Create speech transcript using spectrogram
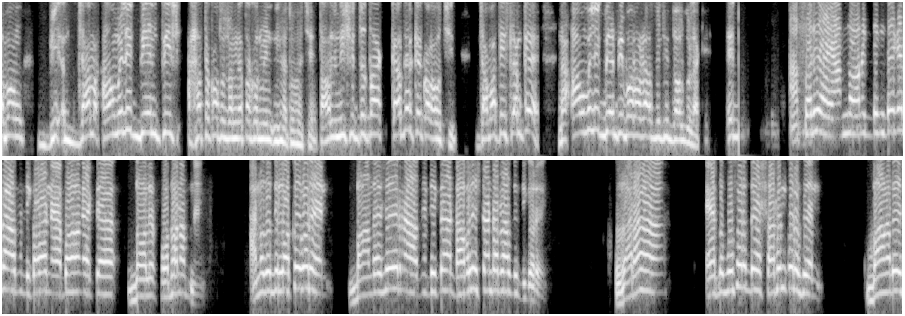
এবং আওয়ামী লীগ, বিএনপি হাতে কতজন নেতাকর্মী নিহত হয়েছে? তাহলে নিষিদ্ধতা কাদেরকে করা উচিত? জামাত ইসলামকে না আওয়ামী লীগ, বিএনপি বড় রাজনৈতিক দলগুলাকে? আফসারি ভাই আপনি অনেক দিন থেকে রাজনীতি করেন এবং একটা দলের প্রধান আপনি। আপনি যদি লক্ষ্য করেন, বাংলাদেশের রাজনীতিটা ডাবল স্ট্যান্ডার্ড রাজনীতি করে। যারা এত বছর দেশ শাসন করেছেন বাংলাদেশ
